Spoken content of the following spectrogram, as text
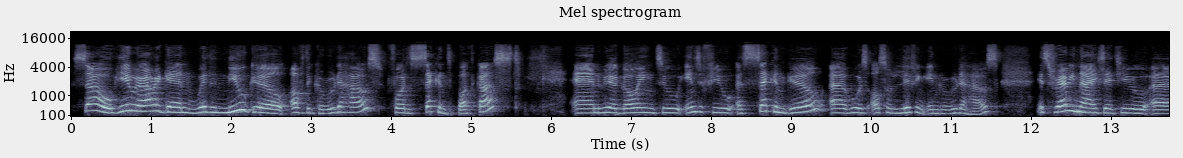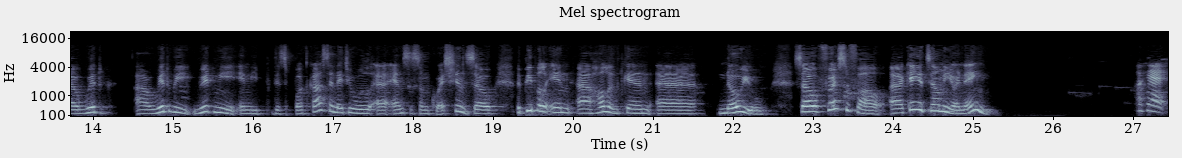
So, here we are again with a new girl of the Garuda House for the second podcast. And we are going to interview a second girl uh, who is also living in Garuda House. it's very nice that you uh, with are with me with me in the, this podcast and that you will uh, answer some questions so the people in uh, Holland can uh, know you. So first of all, uh, can you tell me your name? Okay,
